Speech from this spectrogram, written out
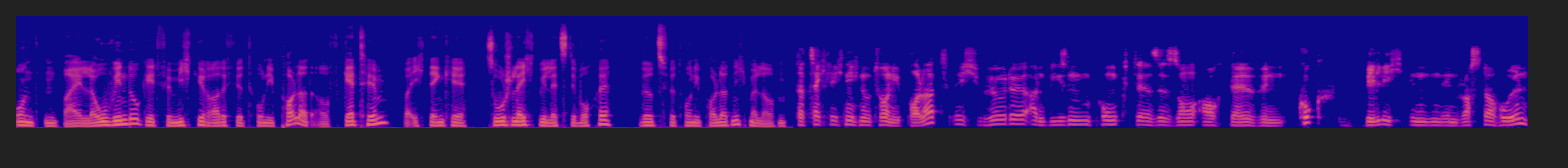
Und ein Buy-Low-Window geht für mich gerade für Tony Pollard auf. Get him, weil ich denke, so schlecht wie letzte Woche wird es für Tony Pollard nicht mehr laufen. Tatsächlich nicht nur Tony Pollard. Ich würde an diesem Punkt der Saison auch Delvin Cook billig in den Roster holen.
